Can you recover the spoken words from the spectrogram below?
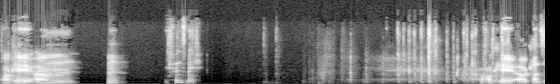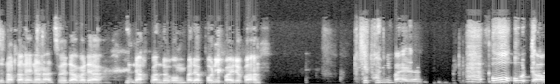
Okay, ähm, Ich find's nicht. Okay, äh, kannst du dich noch dran erinnern, als wir da bei der Nachtwanderung bei der Ponyweide waren? Welche Ponyweide? Oh, oh, doch.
